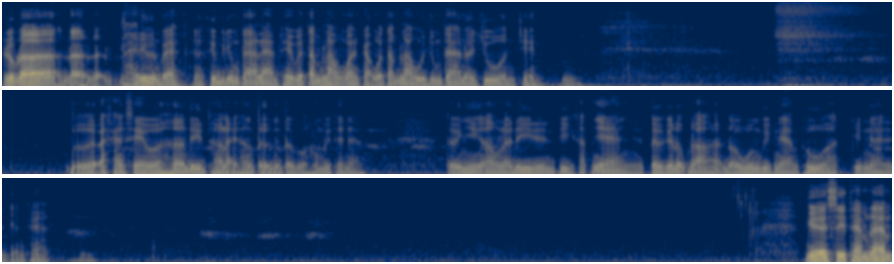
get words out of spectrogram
Lúc đó là, là hãy đi bình an. Khi mà chúng ta làm theo cái tấm lòng quan trọng của tấm lòng của chúng ta nơi Chúa anh chị em. Bữa bác Hang Seo đi thờ lại thần tượng tôi cũng không biết thế nào tự nhiên ông lại đi đi thắp nhang. Từ cái lúc đó là đội quân Việt Nam thua hết chuyện này đến chuyện khác. Gehazi tham lam.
